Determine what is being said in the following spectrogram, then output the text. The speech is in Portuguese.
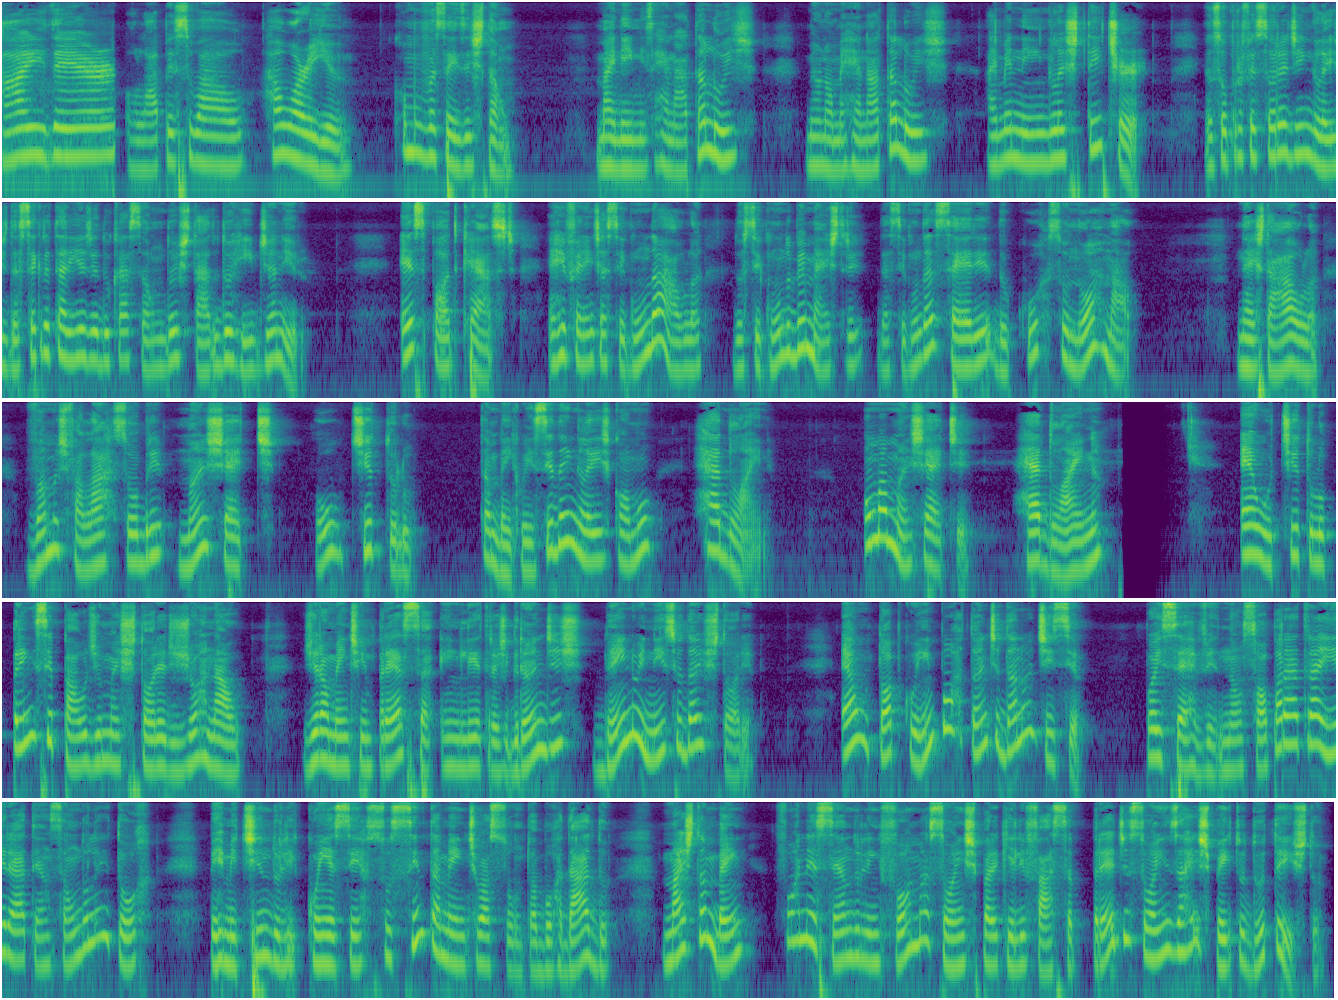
Hi there! Olá pessoal! How are you? Como vocês estão? My name is Renata Luz. Meu nome é Renata Luz. I'm an English teacher. Eu sou professora de inglês da Secretaria de Educação do Estado do Rio de Janeiro. Esse podcast é referente à segunda aula do segundo bimestre da segunda série do curso normal. Nesta aula, vamos falar sobre manchete ou título, também conhecida em inglês como headline. Uma manchete, headline, é o título principal de uma história de jornal, geralmente impressa em letras grandes bem no início da história. É um tópico importante da notícia, pois serve não só para atrair a atenção do leitor, permitindo-lhe conhecer sucintamente o assunto abordado, mas também fornecendo-lhe informações para que ele faça predições a respeito do texto.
